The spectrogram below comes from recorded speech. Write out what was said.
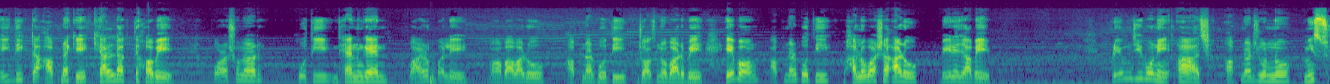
এই দিকটা আপনাকে খেয়াল রাখতে হবে। পড়াশোনার প্রতি ধ্যান জ্ঞান বাড়ার ফলে মা বাবারও আপনার প্রতি যত্ন বাড়বে এবং আপনার প্রতি ভালোবাসা আরও বেড়ে যাবে। প্রেম জীবনে আজ আপনার জন্য মিশ্র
